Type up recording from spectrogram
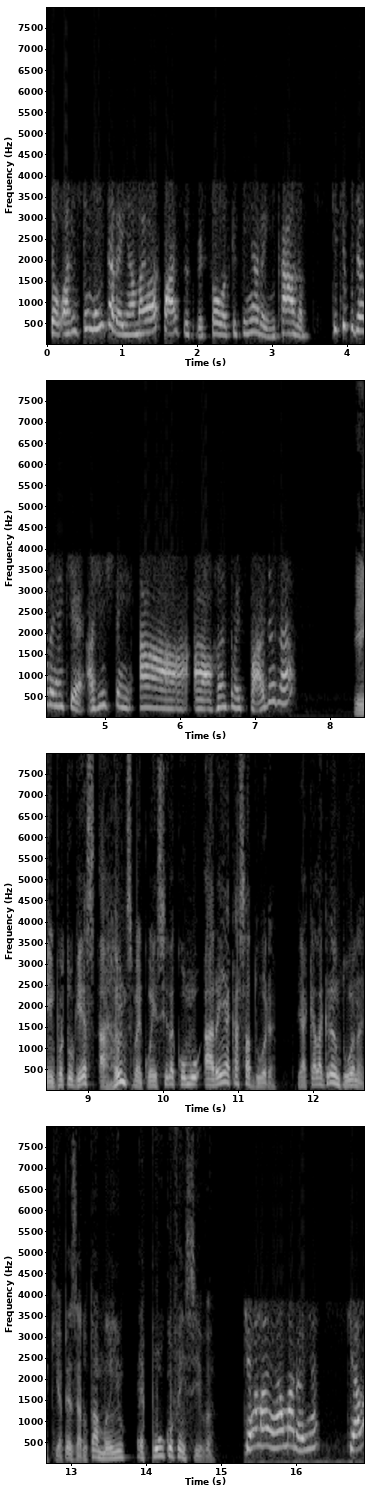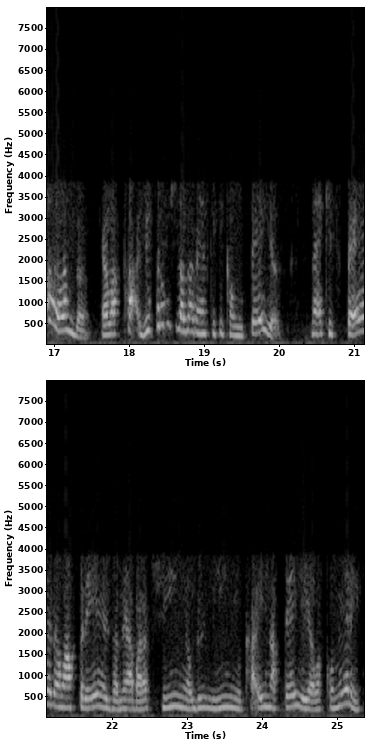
Então, a gente tem muita aranha. A maior parte das pessoas que tem aranha em casa Que tipo de aranha que é? A gente tem a, a Huntsman Spider, né? Em português, a Huntsman é conhecida como aranha caçadora. É aquela grandona que, apesar do tamanho, é pouco ofensiva. Que ela é uma aranha que ela anda. Ela, diferente das aranhas que ficam em teias, né, que esperam a presa, né, a baratinha, o grilinho, cair na teia e elas comerem,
